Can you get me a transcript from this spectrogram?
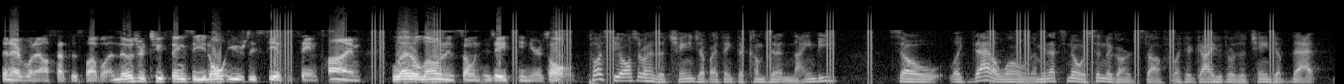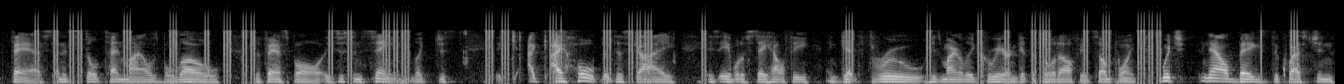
than everyone else at this level. And those are two things that you don't usually see at the same time, let alone in someone who's 18 years old. Plus, he also has a changeup, I think, that comes in at 90. So, like that alone, I mean, that's Noah Syndergaard stuff. Like a guy who throws a changeup that fast and it's still 10 miles below the fastball is just insane. Like, just I, I hope that this guy is able to stay healthy and get through his minor league career and get to Philadelphia at some point. Which now begs the question,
